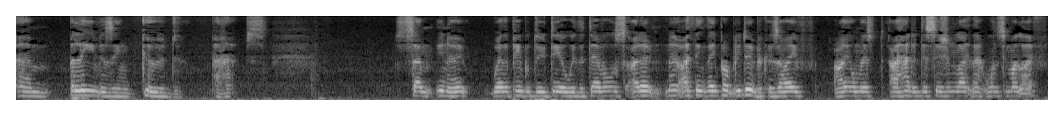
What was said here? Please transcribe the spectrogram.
um, believers in good, perhaps some, you know, whether people do deal with the devils, I don't know. I think they probably do because I've, I almost, I had a decision like that once in my life,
